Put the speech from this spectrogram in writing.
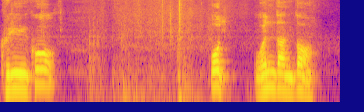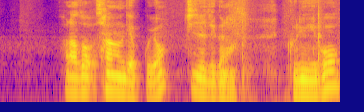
그리고 옷 원단도 하나도 상한 게 없고요. 찢어지거나 그리고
